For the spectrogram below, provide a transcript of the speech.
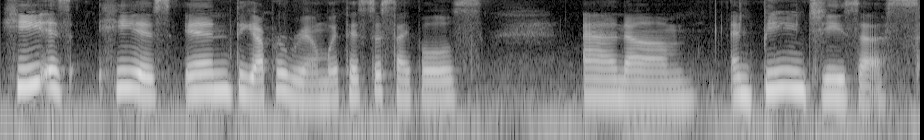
he is he is in the upper room with his disciples and um, and being Jesus.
